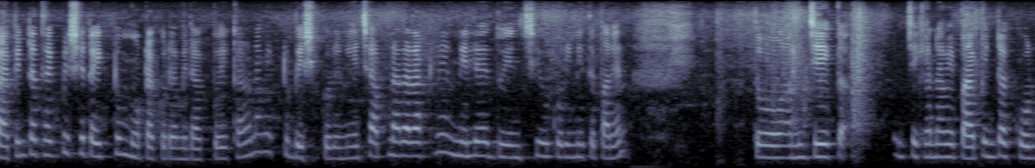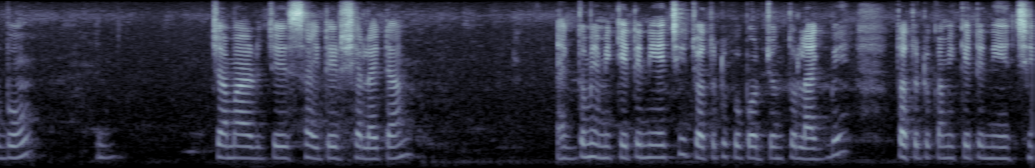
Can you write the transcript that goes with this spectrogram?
পাইপিংটা থাকবে সেটা একটু মোটা করে আমি রাখব। এই কারণে আমি একটু বেশি করে নিয়েছি। আপনারা রাখলে নিলে দুই ইঞ্চিও করে নিতে পারেন। তো আমি যে যেখানে আমি পাইপিংটা করব, জামার যে সাইডের সেলাইটা, একদমই আমি কেটে নিয়েছি। যতটুকু পর্যন্ত লাগবে, ততটুকু আমি কেটে নিয়েছি।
